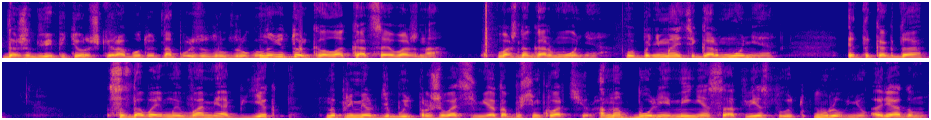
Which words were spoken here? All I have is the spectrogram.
даже две пятерочки работают на пользу друг друга. Но не только локация важна, важна гармония. Вы понимаете, гармония – это когда создаваемый вами объект – Например, где будет проживать семья, допустим, квартира. Она более-менее соответствует уровню рядом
